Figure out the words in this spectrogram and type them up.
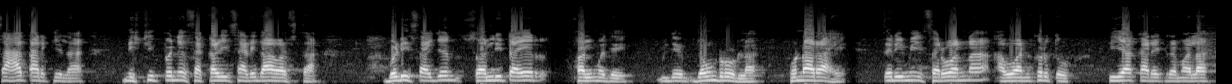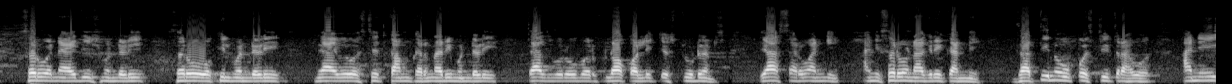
सहा तारखेला निश्चितपणे सकाळी साडेदहा वाजता बडी सायजन सॉलिटायर हॉलमध्ये म्हणजे दौंड रोडला होणार आहे. तरी मी सर्वांना आवाहन करतो की या कार्यक्रमाला सर्व न्यायाधीश मंडळी सर्व वकील मंडळी न्यायव्यवस्थेत काम करणारी मंडळी त्याचबरोबर लॉ कॉलेजचे स्टुडंट्स या सर्वांनी आणि सर्व नागरिकांनी जातीनं उपस्थित राहावं. आणि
